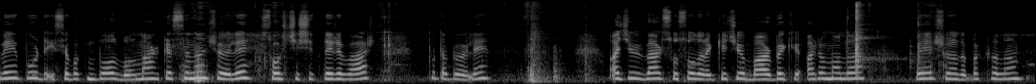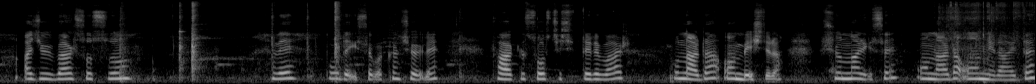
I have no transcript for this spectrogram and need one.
Ve burada ise bakın bol bol markasının şöyle sos çeşitleri var. Bu da böyle acı biber sosu olarak geçiyor. Barbekü aromalı. Ve şuna da bakalım. Acı biber sosu. Ve burada ise bakın şöyle farklı sos çeşitleri var. Bunlar da 15 lira. Şunlar ise onlar da 10 liraydı.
